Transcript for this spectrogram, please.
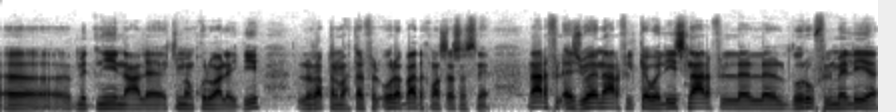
آه، مدنين على كما نقولوا على يديه للرابطه المحترفة الأولى بعد 15 سنة. نعرف الأجواء نعرف الكواليس نعرف ال- ال- الظروف المالية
